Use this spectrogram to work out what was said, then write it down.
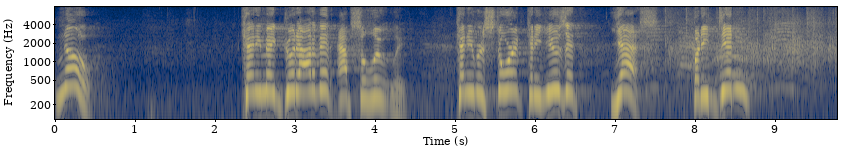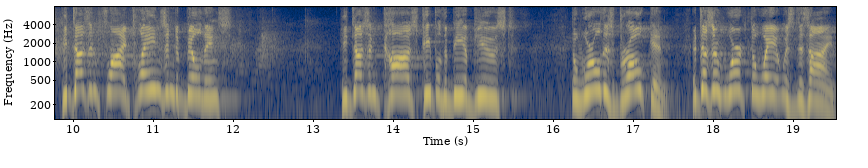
no. Can he make good out of it? Absolutely. Can he restore it? Can he use it? Yes. But he didn't, he doesn't fly planes into buildings. He doesn't cause people to be abused. The world is broken. It doesn't work the way it was designed.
